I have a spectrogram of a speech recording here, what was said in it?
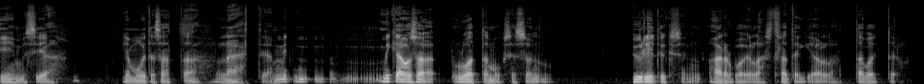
ihmisiä ja muita saattaa lähteä. Mikä osa luottamuksessa on yrityksen arvoilla, strategioilla, tavoitteilla?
